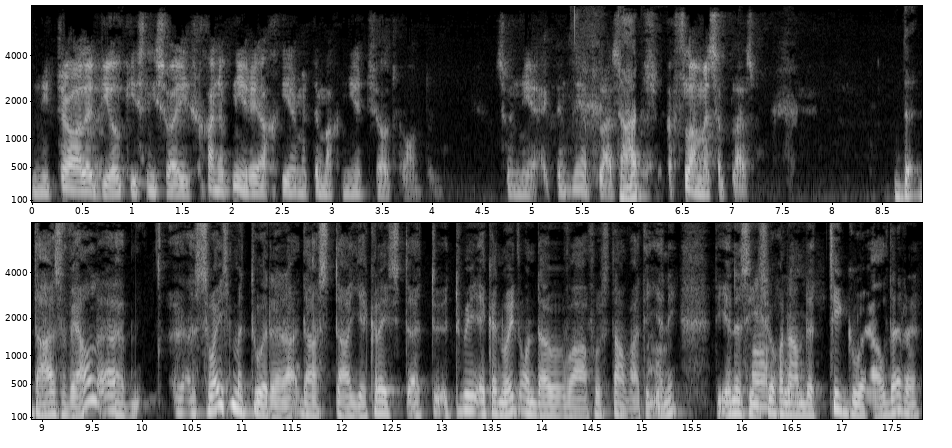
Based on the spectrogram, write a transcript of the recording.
neutrale deeltjies nie. So hy gaan ook nie reageer met 'n magneetveld rondom. So nee, ek dink nie 'n plasma 'n vlam is 'n plasma daar's wel 'n uh, 'n swysmetode daar's daar jy kry twee ek kan nooit onthou waarvoor staan wat die een nie. Die een is die oh, sogenaamde TIG welder en,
